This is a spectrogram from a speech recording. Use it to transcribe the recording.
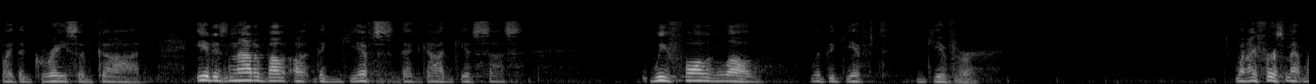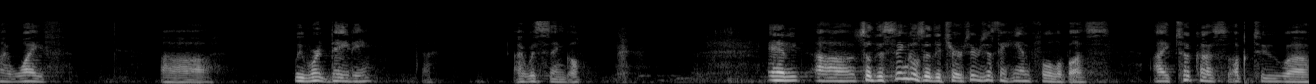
by the grace of God. It is not about uh, the gifts that God gives us. We fall in love with the gift giver. When I first met my wife, uh, we weren't dating. I was single. And uh, so the singles of the church, there was just a handful of us. I took us up to uh,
